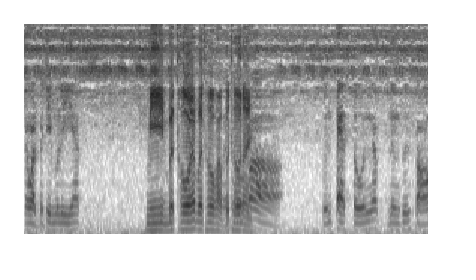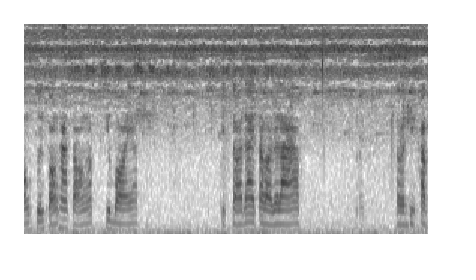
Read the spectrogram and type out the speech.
จังหวัดปราจีนบุรีครับมีเบอร์โทรครับเบอร์โทรฝากเบอร์โทรหน่อยก็ศูนย์แปดศูนย์ครับหนึ่งศูนย์สองศูนย์สองห้าสองครับ ชื่อบอยครับ ติดต่อได้ตลอดเวลาครับ สวัสดีครับ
